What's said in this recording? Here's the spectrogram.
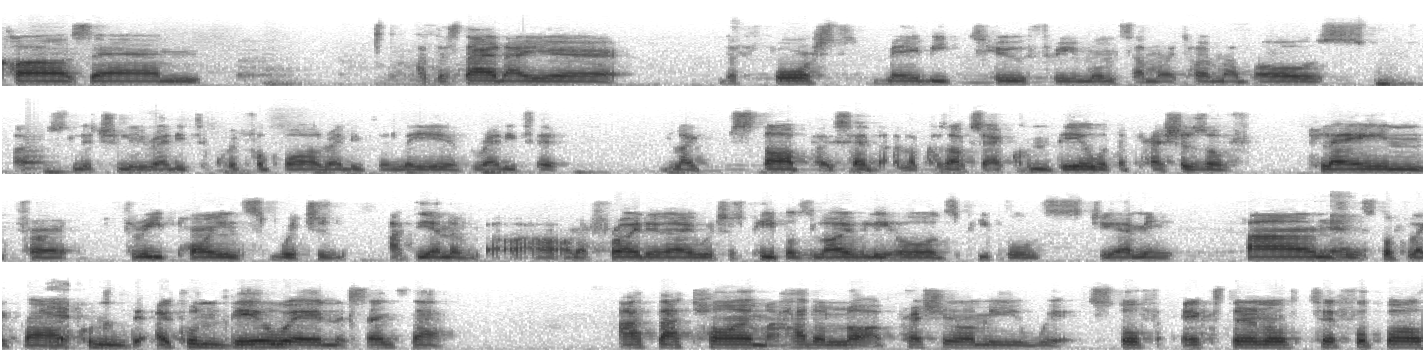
Cause um, at the start of that year, the first maybe two three months at my time at Bohs, I was literally ready to quit football, ready to leave, ready to like stop. I said because obviously I couldn't deal with the pressures of playing for three points, which is at the end of uh, on a Friday night, which is people's livelihoods, people's do you get me fans Yeah. and stuff like that. I couldn't I couldn't deal with it in the sense that at that time I had a lot of pressure on me with stuff external to football,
